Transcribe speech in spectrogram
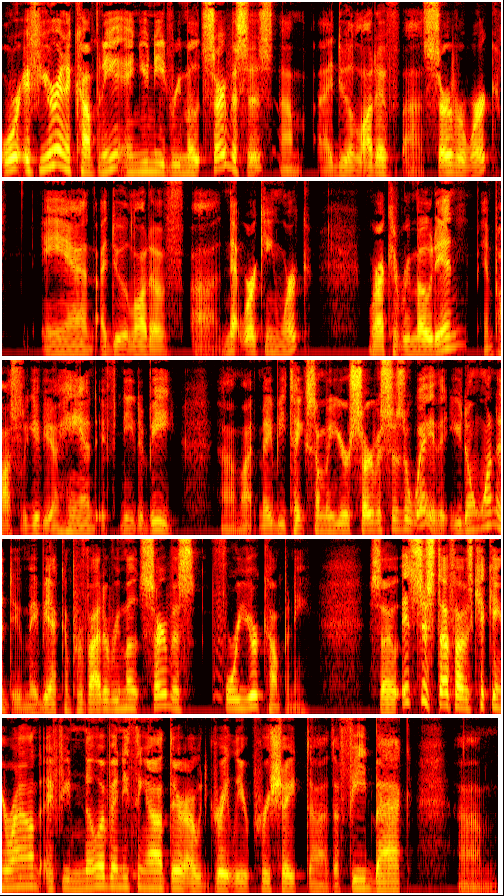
Or if you're in a company and you need remote services, um, I do a lot of uh, server work and I do a lot of uh, networking work where I could remote in and possibly give you a hand if need to be. Uh, might maybe take some of your services away that you don't want to do. Maybe I can provide a remote service for your company. So it's just stuff I was kicking around. If you know of anything out there, I would greatly appreciate uh, the feedback. Um,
